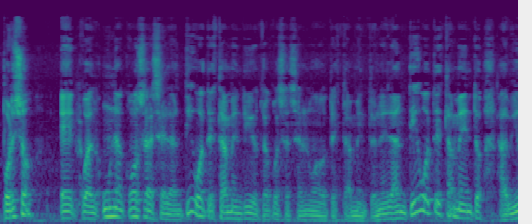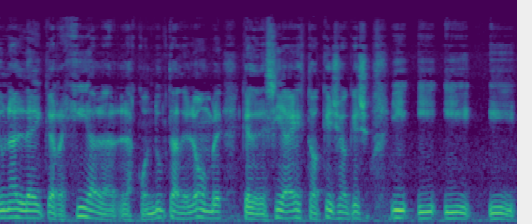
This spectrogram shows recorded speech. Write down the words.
Por eso eh, cuando una cosa es el Antiguo Testamento y otra cosa es el Nuevo Testamento. En el Antiguo Testamento había una ley que regía las conductas del hombre, que le decía esto, aquello, aquello, y, y, y,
